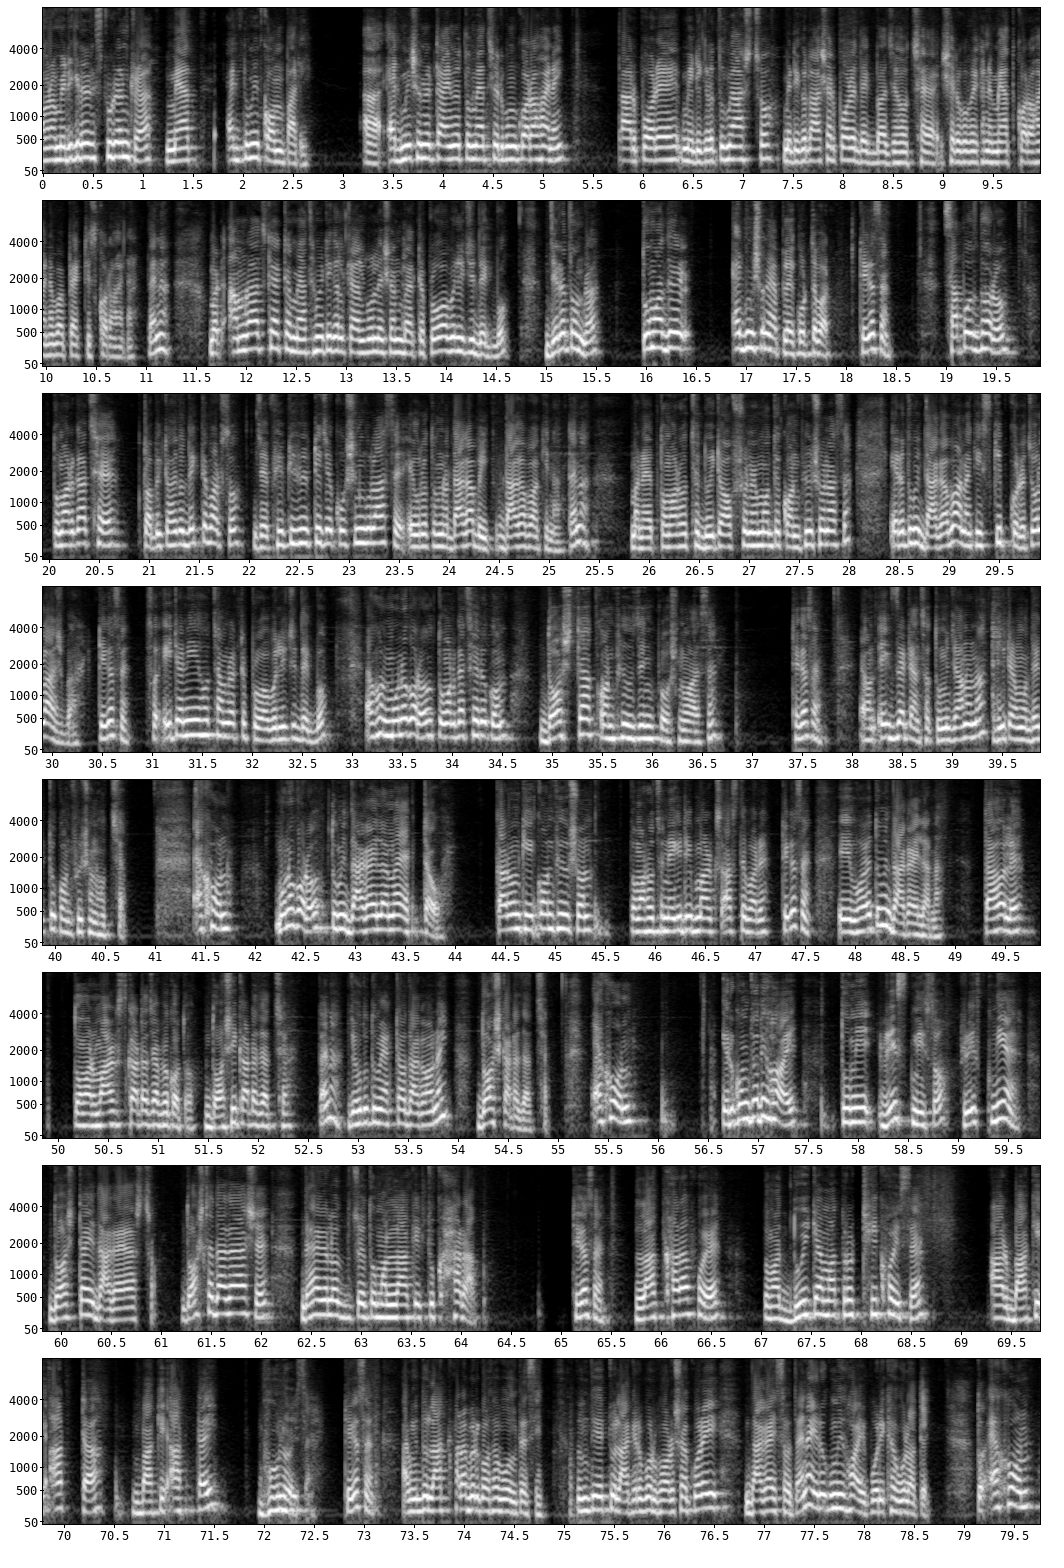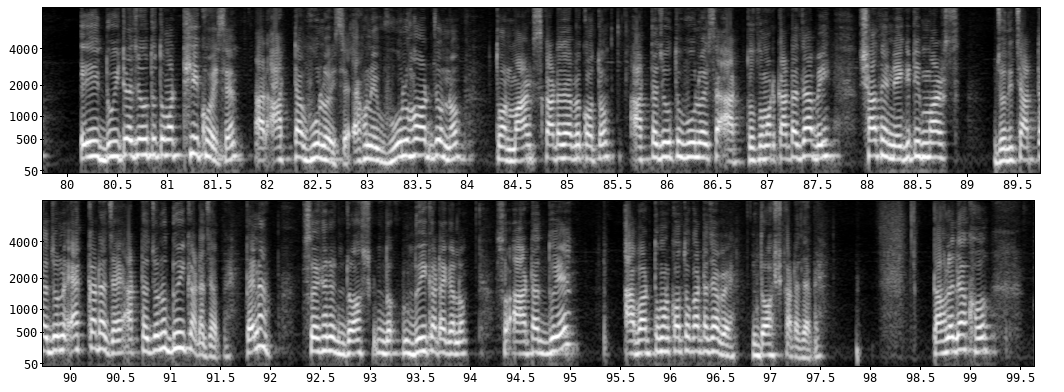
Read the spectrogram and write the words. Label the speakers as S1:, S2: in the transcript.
S1: আমরা মেডিকেলের স্টুডেন্টরা ম্যাথ একদমই কম পারি। অ্যাডমিশনের টাইমে তো ম্যাথ সেরকম করা হয় নাই। তারপরে মেডিকেলে তুমি আসছো মেডিকেলে আসার পরে দেখবা যে হচ্ছে সেরকম এখানে ম্যাথ করা হয় না বা প্র্যাকটিস করা হয় না, তাই না? বাট আমরা আজকে একটা ম্যাথমেটিক্যাল ক্যালকুলেশন বা একটা প্রবাবিলিটি দেখব, যেটা তোমরা তোমাদের অ্যাডমিশনে অ্যাপ্লাই করতে পারো, ঠিক আছে? সাপোজ ধরো, তোমার কাছে টপিকটা হয়তো দেখতে পারছ যে ফিফটি ফিফটি যে কোশ্চেনগুলো আছে, এগুলো তোমরা দাগাবি দাগাবা কিনা, তাই না? মানে তোমার হচ্ছে দুইটা অপশনের মধ্যে কনফিউশন আছে। এটা তুমি দাগাবা নাকি স্কিপ করে চলে আসবা, ঠিক আছে? সো এটা নিয়ে হচ্ছে আমরা একটা প্রবাবিলিটি দেখব। এখন মনে করো তোমার কাছে এরকম দশটা কনফিউজিং প্রশ্ন আছে, ঠিক আছে? এখন এক্সাক্ট অ্যান্সার তুমি জানো না, দুইটার মধ্যে একটু কনফিউশন হচ্ছে। এখন মনে করো তুমি দাগাইলা না একটাও, কারণ কি কনফিউশন তোমার হচ্ছে নেগেটিভ মার্কস আসতে পারে, ঠিক আছে? এই ভয়ে তুমি দাগাইলা না। তাহলে তোমার মার্কস কাটা যাবে কত? দশই কাটা যাচ্ছে। তাই না? যেহেতু তুমি একটাও দাগাও নাই, দশ কাটা যাচ্ছে। এখন এরকম যদি হয়, তুমি রিস্ক নিছো রিস্ক নিয়ে দশটায় দাগায় আসছো। দশটা দাগায় আসে, দেখা গেল যে তোমার লাক একটু খারাপ। ঠিক আছে? লাক খারাপ হয়ে তোমার দুইটা মাত্র ঠিক হয়েছে, আর বাকি আটটা, বাকি আটটাই ভুল হয়েছে। ঠিক আছে? আমি কিন্তু লাখ খারাপের কথা বলতেছি। তুমি তো একটু লাখের উপর ভরসা করেই দাগাইছো, তাই না? এরকমই হয় পরীক্ষাগুলোতে। তো এখন এই দুইটা যেহেতু তোমার ঠিক হয়েছে আর আটটা ভুল হয়েছে, এখন এই ভুল হওয়ার জন্য তোমার মার্কস কাটা যাবে কত? আটটা যেহেতু ভুল হয়েছে, আট তো তোমার কাটা যাবেই। সাথে নেগেটিভ মার্কস যদি চারটার জন্য এক কাটা যায়, আটটার জন্য দুই কাটা যাবে, তাই না? সো এখানে দশ, দুই কাটা গেল। সো আট আর দুয়ে আবার তোমার কত কাটা যাবে? দশ কাটা যাবে। তাহলে দেখো,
